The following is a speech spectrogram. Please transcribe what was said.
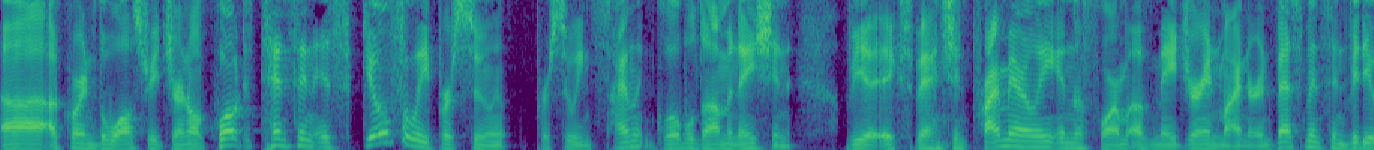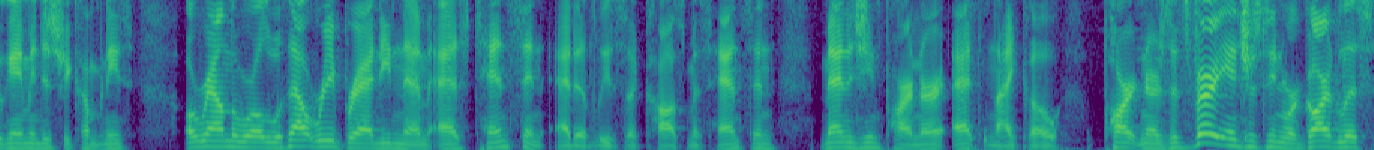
Uh, according to the Wall Street Journal, quote, Tencent is skillfully pursuing, pursuing silent global domination via expansion primarily in the form of major and minor investments in video game industry companies around the world without rebranding them as Tencent, added Lisa Cosmas Hansen, managing partner at Niko Partners. It's very interesting regardless.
